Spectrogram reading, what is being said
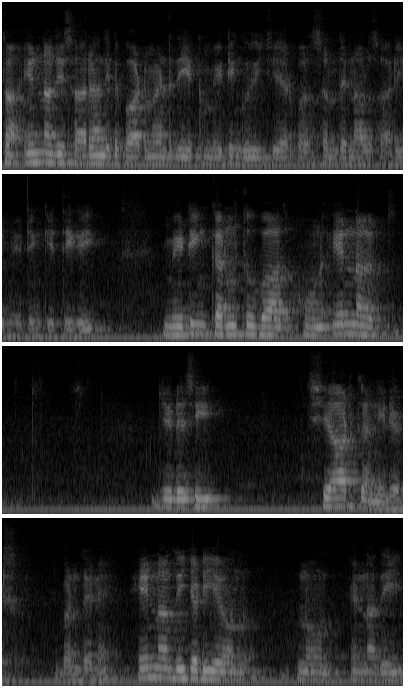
ਤਾਂ ਇਹਨਾਂ ਦੀ ਸਾਰਿਆਂ ਦੀ ਡਿਪਾਰਟਮੈਂਟ ਦੀ ਇੱਕ ਮੀਟਿੰਗ ਹੋਈ ਚੇਅਰਪਰਸਨ ਦੇ ਨਾਲ ਸਾਰੀ ਮੀਟਿੰਗ ਕੀਤੀ ਗਈ। ਮੀਟਿੰਗ ਕਰਨ ਤੋਂ ਬਾਅਦ ਹੁਣ ਇਹਨਾਂ ਜਿਹੜੇ ਸੀ 66 ਕੈਂਡੀਡੇਟਸ ਬਣਦੇ ਨੇ, ਇਹਨਾਂ ਦੀ ਜਿਹੜੀ ਹੈ ਹੁਣ ਨੂੰ ਇਹਨਾਂ ਦੀ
